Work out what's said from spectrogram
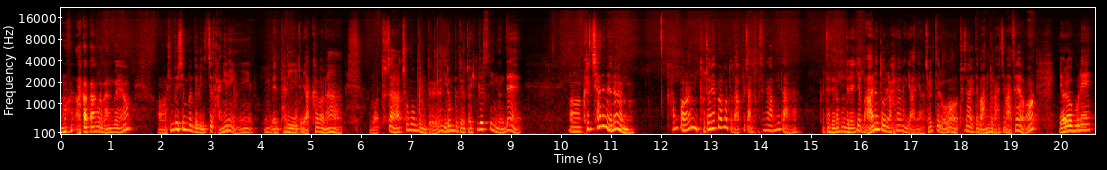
어? 아까 깡으로 가는 거예요. 어, 힘드신 분들은 있죠, 당연히. 멘탈이 좀 약하거나, 뭐, 투자 초보분들, 이런 분들은 좀 힘들 수 있는데, 어, 그렇지 않으면은, 한번 도전해보는 것도 나쁘지 않다고 생각합니다. 그렇다고 여러분들에게 많은 돈을 하라는 게 아니야. 절대로 투자할 때 많은 돈을 하지 마세요. 여러분의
